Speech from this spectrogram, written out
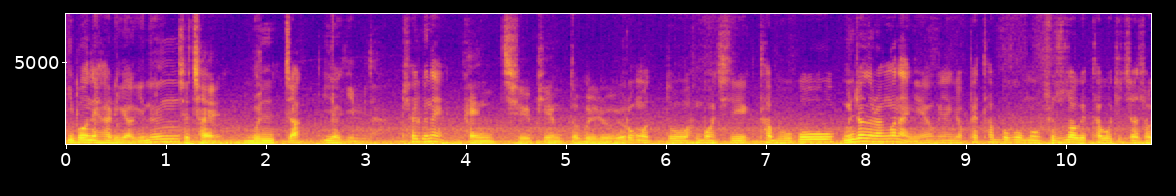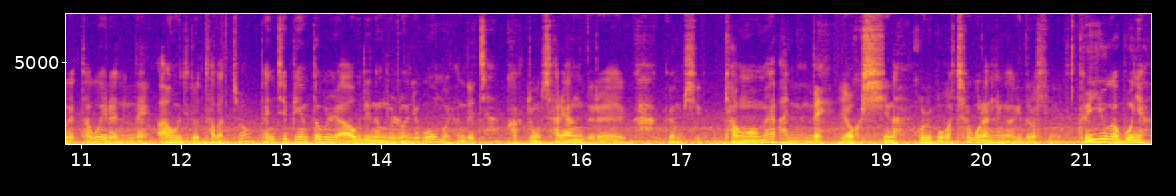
이번에 할 이야기는 제 차의 문짝 이야기입니다. 최근에 벤츠, BMW 이런 것도 한 번씩 타보고 운전을 한 건 아니에요. 그냥 옆에 타보고 뭐 조수석에 타고 뒷좌석에 타고 이랬는데 아우디도 타봤죠. 벤츠, BMW, 아우디는 물론이고 뭐 현대차 각종 차량들을 가끔씩 경험해 봤는데 역시나 볼보가 최고란 생각이 들었습니다. 그 이유가 뭐냐?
